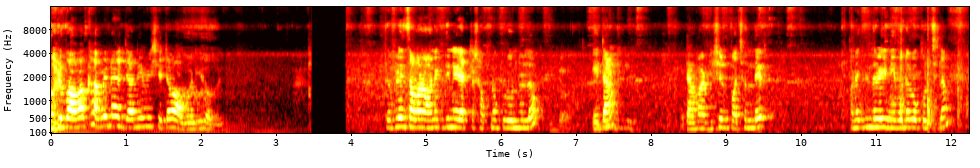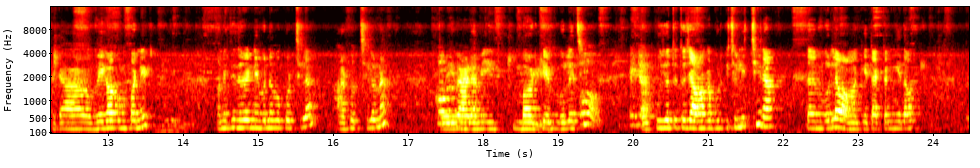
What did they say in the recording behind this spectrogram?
ওর বাবা খাবে না জানি আমি সেটাও আমারই হবে। তো ফ্রেন্ডস আমার অনেক দিনের একটা স্বপ্ন পূরণ হলো। এটা। এটা আমার ভীষণ পছন্দের। অনেক দিন ধরেই নেব নেব করছিলাম। এটা ভেগা কোম্পানির। অনেক দিন ধরে নেব নেব করছিলাম আর হচ্ছিল না। তো এবার আমি বরকে আমি বলেছি পুজোতে তো জামা কাপড় কিছু নিচ্ছি না তাই আমি বললাম আমাকে এটা একটা নিয়ে দাও। তো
